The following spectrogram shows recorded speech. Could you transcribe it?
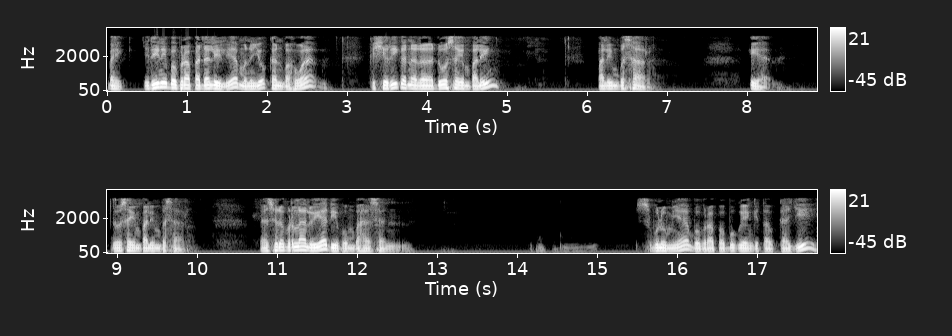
Baik, jadi ini beberapa dalil ya menunjukkan bahwa kesyirikan adalah dosa yang paling paling besar. Iya, dosa yang paling besar. Dan sudah berlalu ya di pembahasan sebelumnya beberapa buku yang kita kaji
